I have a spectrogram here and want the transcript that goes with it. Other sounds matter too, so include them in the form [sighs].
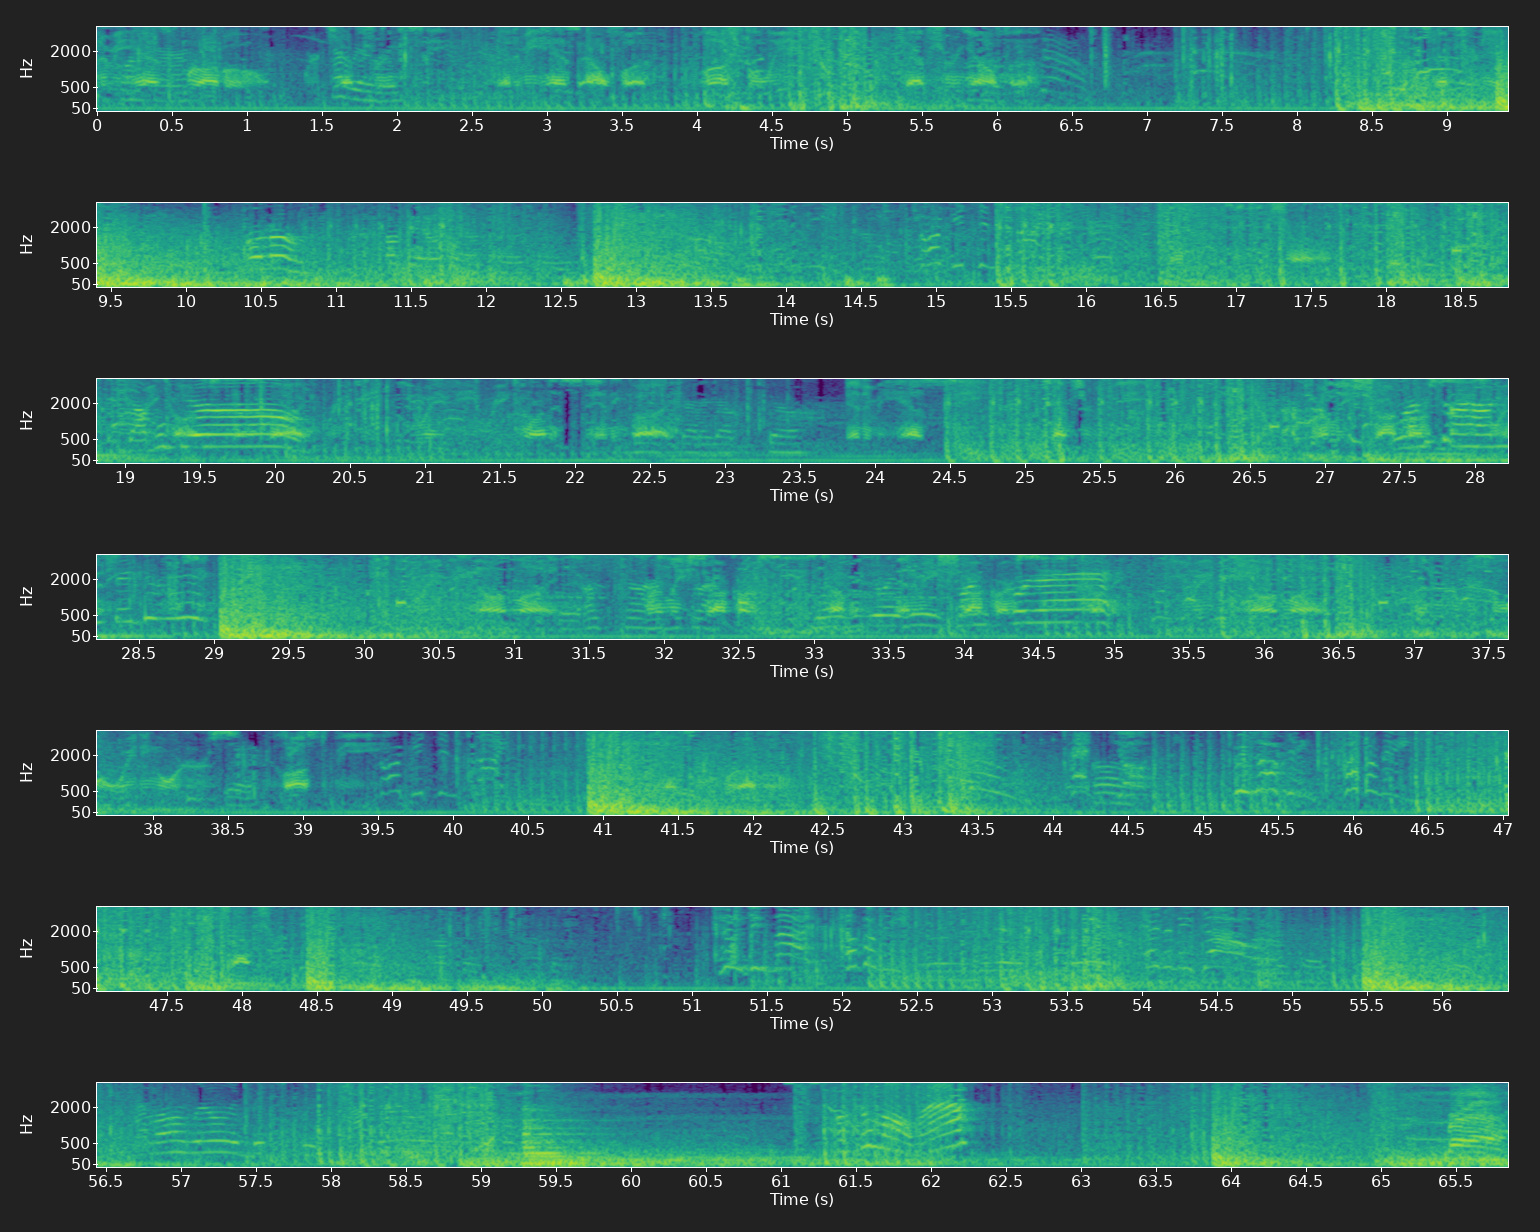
Enemy has Bravo. We're capturing really. C. Enemy has Alpha. Lost the lead. Capturing Alpha. Captured A. Oh no! Okay, okay, okay, Targets in. Enemy taking Charlie. Double kill! standing by. Repeat. UAV recon is standing by. Got a double kill. Enemy has C. We captured B. Friendly shock One RC shot, how do you is say ready. Online. Friendly I'll shock RC is coming. UAV, Enemy shock RC is coming. UAV online. Predator missile awaiting orders. We lost B. Targets in sight. Captured Bravo. Headshot. Reloading. Cover me. Captured. Okay, okay. Changing mag. Cover me. Enemy down. I'm on really big screen. I'm really Oh, come on, man! Bruh.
